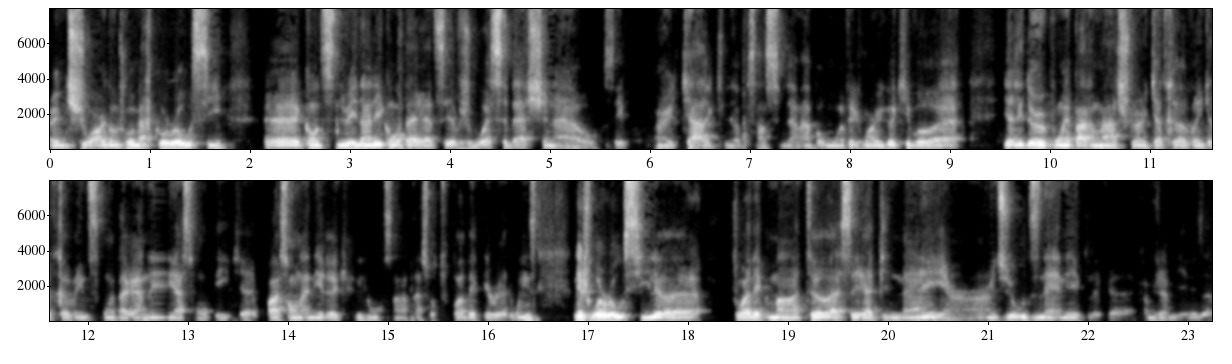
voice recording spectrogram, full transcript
un petit joueur. Donc, je vois Marco Rossi. Euh, continuer dans les comparatifs, je vois Sébastien Ao. C'est un calque, sensiblement pour moi. Fait je vois un gars qui va euh, y aller d'un point par match, un 80-90 points par année à son pic. Euh, pas son année recrue, on s'entend surtout pas avec les Red Wings. Mais je vois aussi là, jouer avec Manta assez rapidement et un, duo dynamique, comme j'aime bien les appeler.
